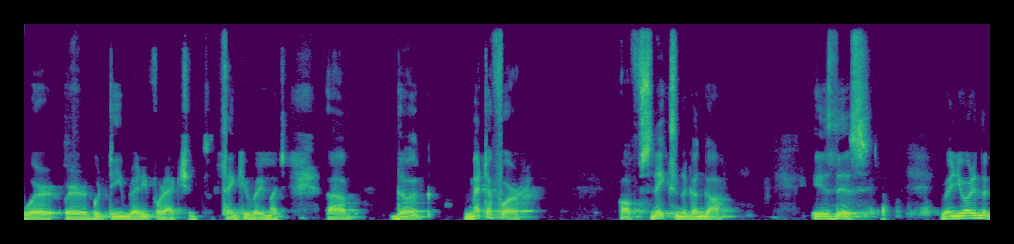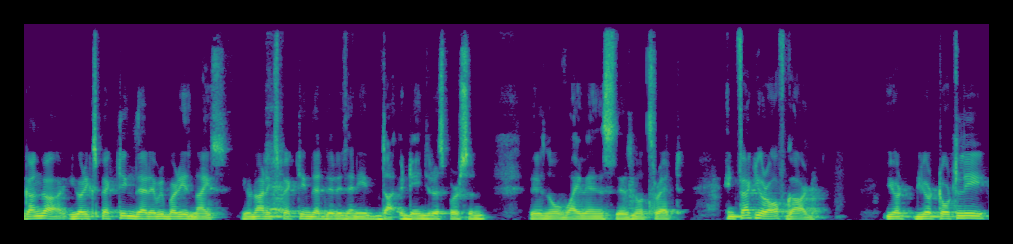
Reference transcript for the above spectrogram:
we're, we're a good team ready for action. So thank you very much. Uh, the metaphor of snakes in the Ganga is this. When you are in the Ganga, you are expecting that everybody is nice. You're not expecting that there is any dangerous person. There is no violence. There is no threat. In fact, you're off guard. You're, you're totally,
